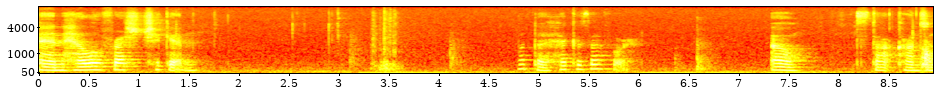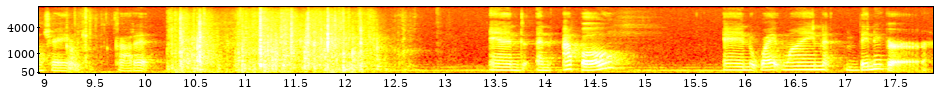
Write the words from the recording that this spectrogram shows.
And HelloFresh chicken. What the heck is that for? Oh, stock concentrate. Got it. And an apple and white wine vinegar.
